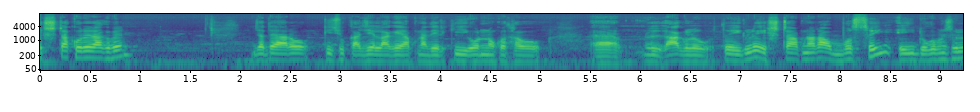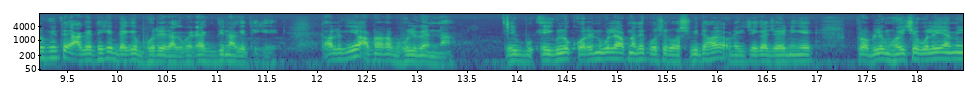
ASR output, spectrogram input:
এক্সট্রা করে রাখবেন। যাতে আরও কিছু কাজে লাগে, আপনাদের কি অন্য কোথাও লাগল। তো এইগুলো এক্সট্রা আপনারা অবশ্যই এই ডকুমেন্টসগুলো কিন্তু আগে থেকে ব্যাগে ভরে রাখবেন, একদিন আগে থেকে। তাহলে কি আপনারা ভুলবেন না। এই এইগুলো করেন বলে আপনাদের প্রচুর অসুবিধা হয়। অনেক জায়গায় জয়েনিংয়ে প্রবলেম হয়েছে বলেই আমি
